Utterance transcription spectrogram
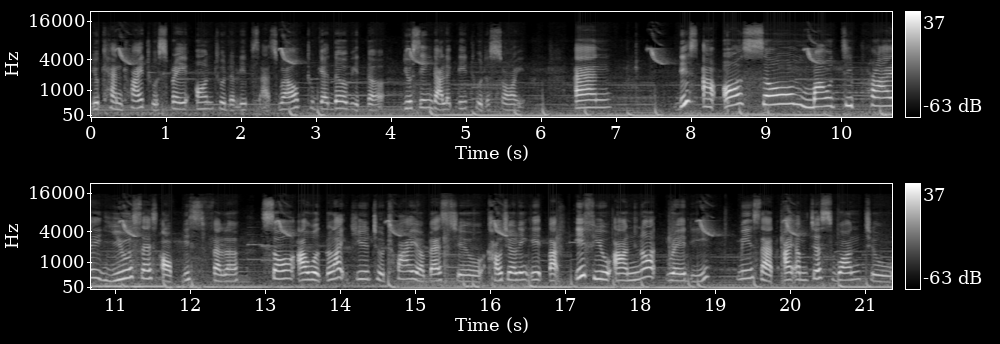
you can try to spray onto the leaves as well, together with the using directly to the soil. And these are also multiple uses of this fella. So I would like you to try your best to culturing it. But if you are not ready, means that I am just want to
